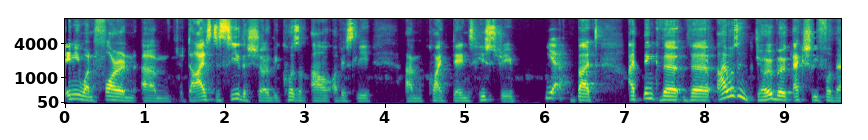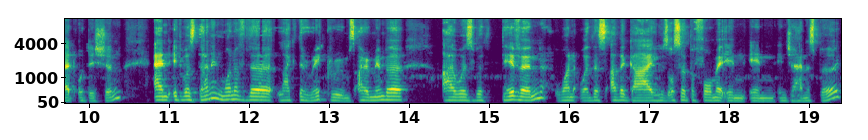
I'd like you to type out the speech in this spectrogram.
anyone foreign um, dies to see the show because of our obviously um, quite dense history. Yeah. But I think the the I was in Joburg actually for that audition, and it was done in one of the like the rec rooms. I remember I was with Devon, one with this other guy who's also a performer in in in Johannesburg,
